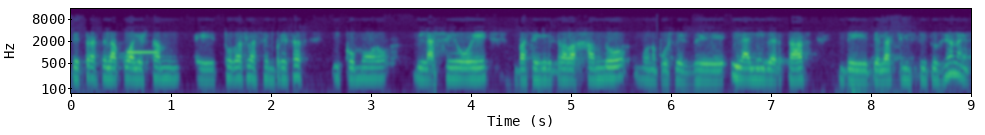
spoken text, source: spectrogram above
detrás de la cual están eh, todas las empresas y cómo la COE va a seguir trabajando, bueno, pues desde la libertad de, las instituciones,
